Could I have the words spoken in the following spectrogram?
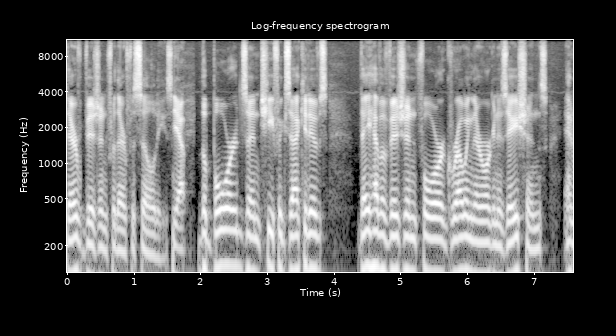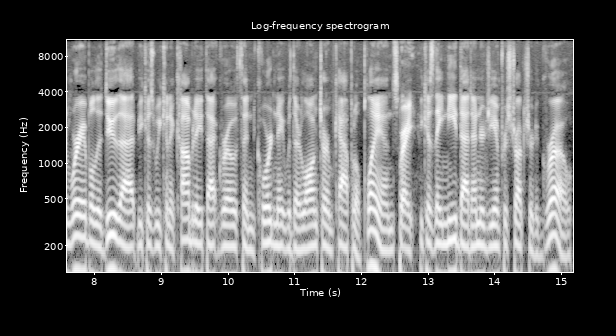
their vision for their facilities. Yep. The boards and chief executives, they have a vision for growing their organizations, and we're able to do that because we can accommodate that growth and coordinate with their long-term capital plans. Right. Because they need that energy infrastructure to grow.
